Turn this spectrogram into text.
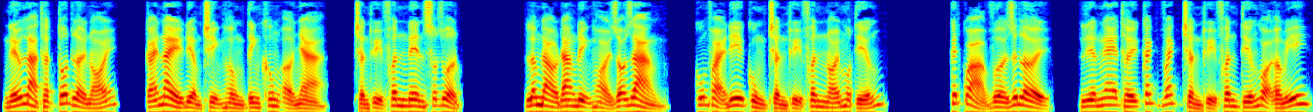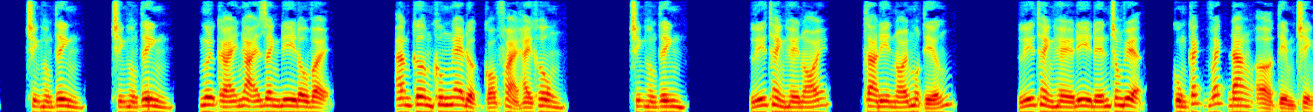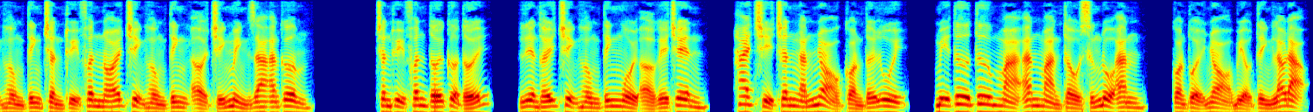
Nếu là thật tốt lời nói, cái này điểm trịnh Hồng Tinh không ở nhà, Trần Thủy Phân nên sốt ruột. Lâm Đào đang định hỏi rõ ràng, cũng phải đi cùng Trần Thủy Phân nói một tiếng. Kết quả vừa dứt lời, liền nghe thấy cách vách Trần Thủy Phân tiếng gọi ở mỹ, Trịnh Hồng Tinh, Trịnh Hồng Tinh, ngươi cái nhãi danh đi đâu vậy? Ăn cơm không nghe được có phải hay không? Trịnh Hồng Tinh. Lý Thành Hề nói, ta đi nói một tiếng. Lý Thành Hề đi đến trong viện, cùng cách vách đang ở tìm Trịnh Hồng Tinh Trần Thủy Phân nói Trịnh Hồng Tinh ở chính mình ra ăn cơm. Trần Thủy Phân tới cửa tới, liền thấy Trịnh Hồng Tinh ngồi ở ghế trên, hai chỉ chân ngắn nhỏ còn tới lui, mị tư tư mà ăn màn thầu xứng đồ ăn, còn tuổi nhỏ biểu tình lao đạo.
